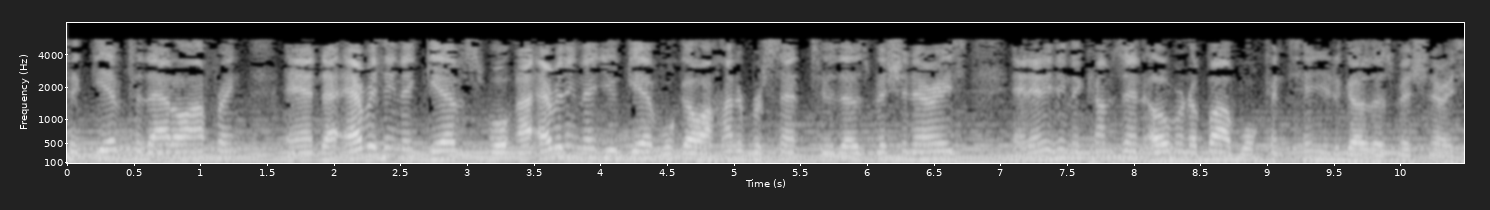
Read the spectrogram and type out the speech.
to give to that offering, and uh, everything that gives will, uh, everything that you give will go 100% to those missionaries, and anything that comes in over and above will continue to go to those missionaries.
